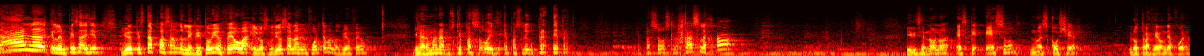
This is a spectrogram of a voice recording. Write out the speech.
¡ala! que le empieza a decir, y yo, ¿qué está pasando? Le gritó bien feo, va, y los judíos hablan bien fuerte, hermanos, bien feo. Y la hermana, pues, ¿qué pasó? Y dice, ¿qué pasó? Le digo, espérate, espérate. ¿Qué pasó? Slajá, slajá. Y dice, no, no, es que eso no es kosher. Lo trajeron de afuera.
